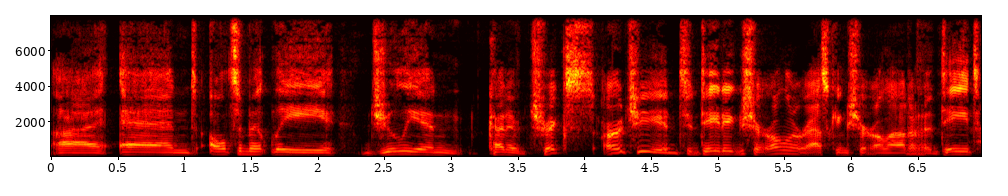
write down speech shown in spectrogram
Uh, and ultimately, Julian kind of tricks Archie into dating Cheryl or asking Cheryl out on a date.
